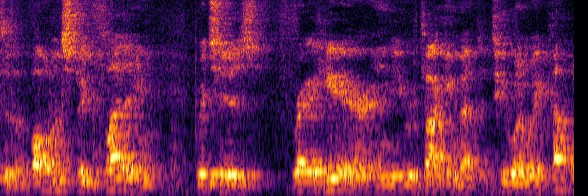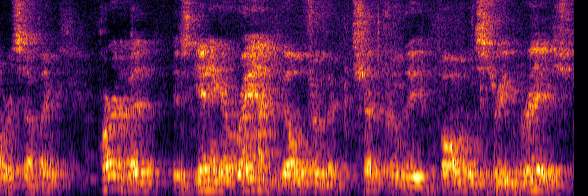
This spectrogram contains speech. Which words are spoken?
to the Baldwin Street flooding, which is right here, and you were talking about the two one-way couple or something, part of it is getting a ramp built from the, from the Baldwin Street Bridge,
